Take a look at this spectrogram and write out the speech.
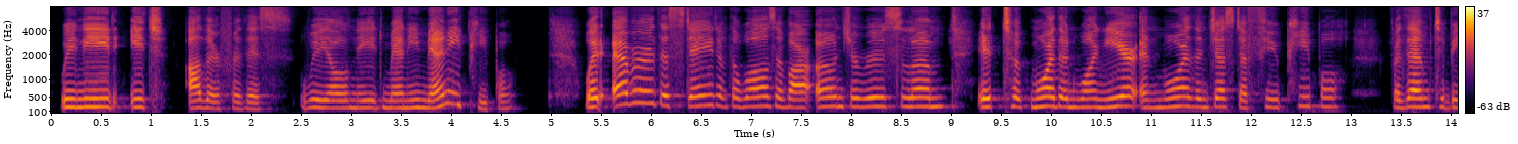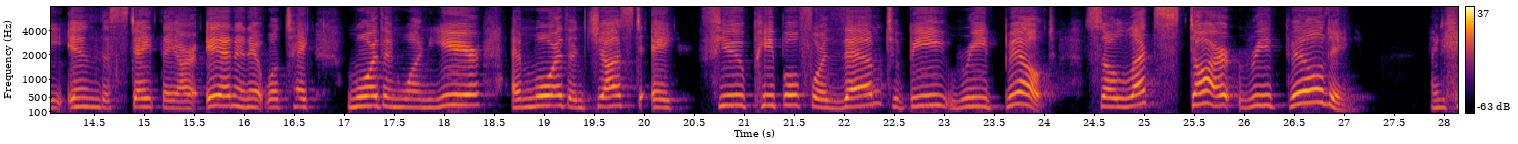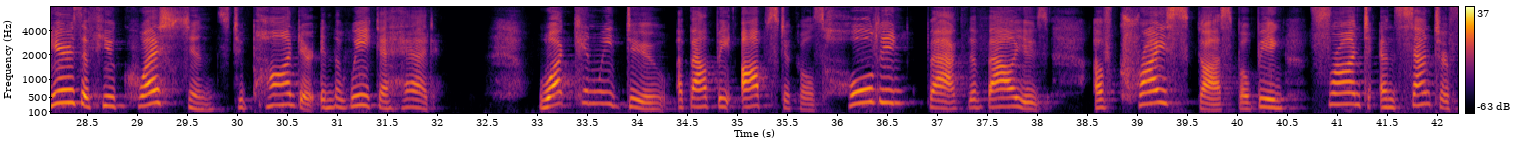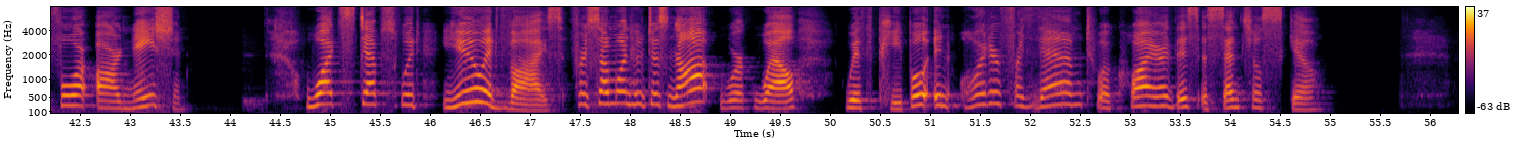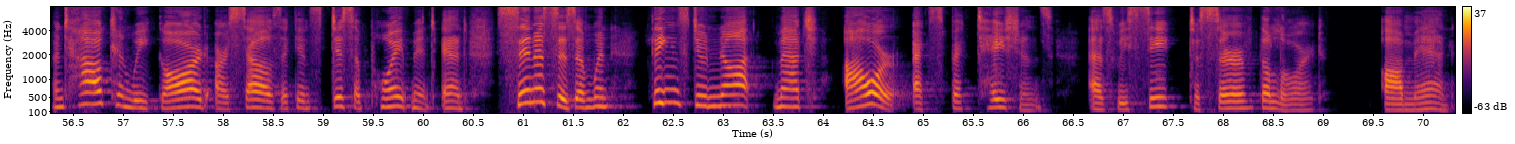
We need each other for this. We'll need many, many people Whatever the state of the walls of our own Jerusalem, it took more than one year and more than just a few people for them to be in the state they are in, and it will take more than one year and more than just a few people for them to be rebuilt. So let's start rebuilding. And here's a few questions to ponder in the week ahead. What can we do about the obstacles holding back the values of Christ's gospel being front and center for our nation? What steps would you advise for someone who does not work well with people in order for them to acquire this essential skill? And how can we guard ourselves against disappointment and cynicism when things do not match our expectations as we seek to serve the Lord. Amen.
